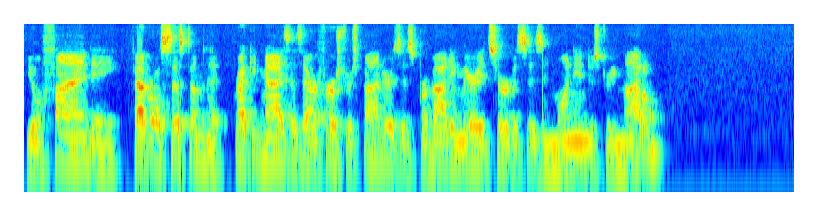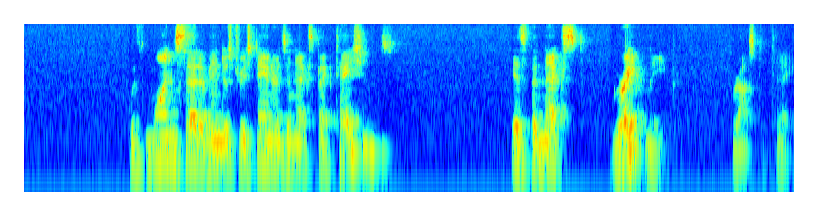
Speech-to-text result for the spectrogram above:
you'll find a federal system that recognizes our first responders as providing myriad services in one industry model with one set of industry standards and expectations is the next great leap for us to take.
